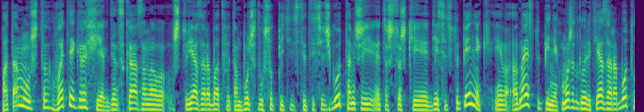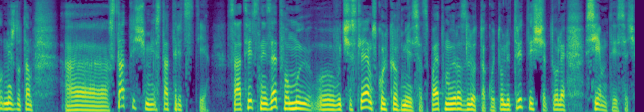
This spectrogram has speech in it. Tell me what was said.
Потому что в этой графе, где сказано, что я зарабатываю там больше 250 тысяч в год, там же это все-таки 10 ступенек, и одна из ступенек может говорить, я заработал между там 100 э, тысячами и 130. Соответственно, из этого мы э, вычисляем, сколько в месяц. Поэтому и разлет такой, то ли 3 тысячи, то ли 7 тысяч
